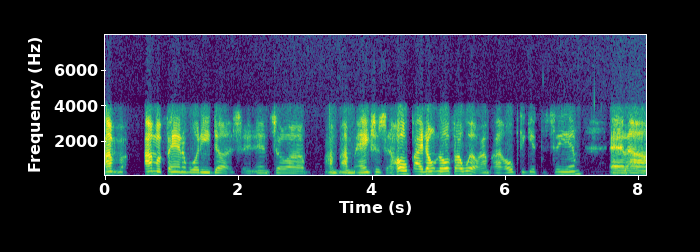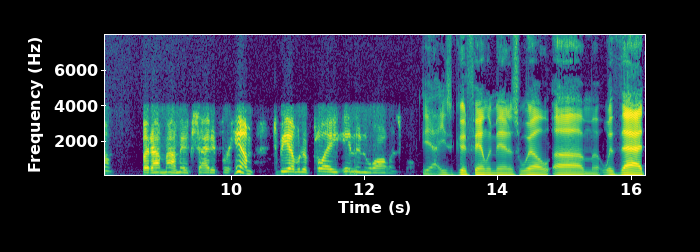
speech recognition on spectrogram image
I'm I'm a fan of what he does, and, and so uh, I'm I'm anxious. I hope I don't know if I will. I'm, I hope to get to see him, and. Uh, but I'm I'm excited for him to be able to play in the New Orleans Bowl. Yeah, he's a good family man as well. Um, with that,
